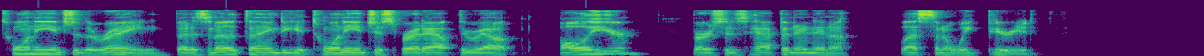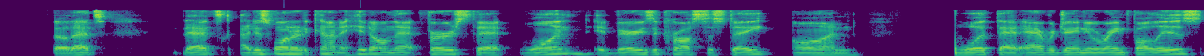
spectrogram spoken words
20 inches of rain, but it's another thing to get 20 inches spread out throughout all year versus happening in a less than a week period. So that's that's I just wanted to kind of hit on that first that one, it varies across the state on what that average annual rainfall is.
